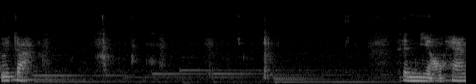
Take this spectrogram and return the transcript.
ด้วยจ้ะเส้นเหนียวแห้ง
